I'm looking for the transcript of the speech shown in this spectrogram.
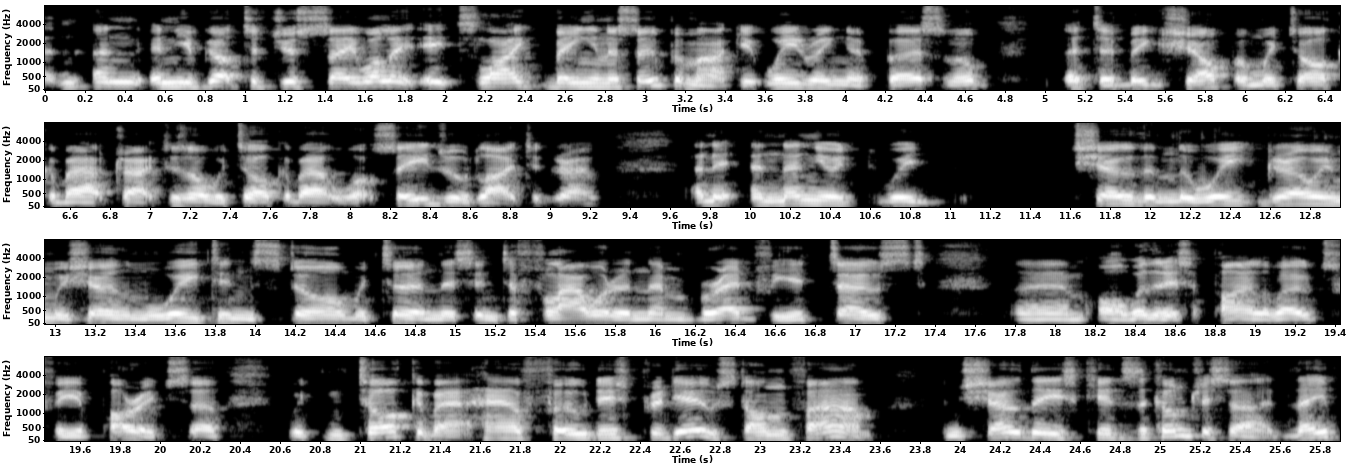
And and, and you've got to just say, well, it, it's like being in a supermarket. We ring a person up at a big shop and we talk about tractors or we talk about what seeds we would like to grow and it, and then you we show them the wheat growing. We show them wheat in store. We turn this into flour and then bread for your toast, um, or whether it's a pile of oats for your porridge. So we can talk about how food is produced on farm and show these kids the countryside. They've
